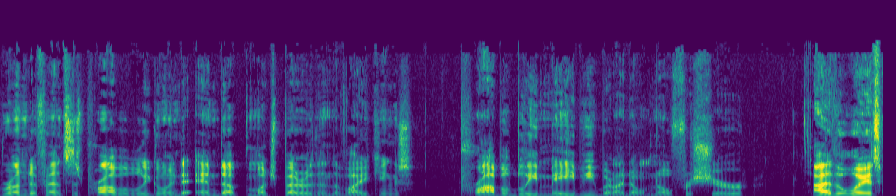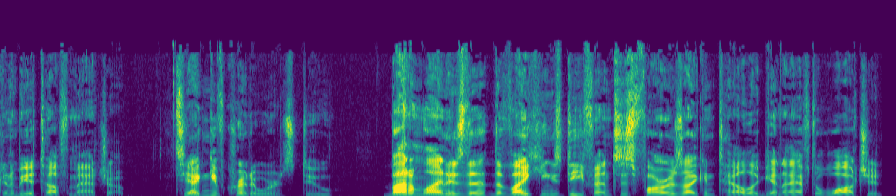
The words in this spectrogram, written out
run defense is probably going to end up much better than the Vikings. Probably, maybe, but I don't know for sure. Either way, it's going to be a tough matchup. See, I can give credit where it's due. Bottom line is that the Vikings defense, as far as I can tell, again, I have to watch it,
